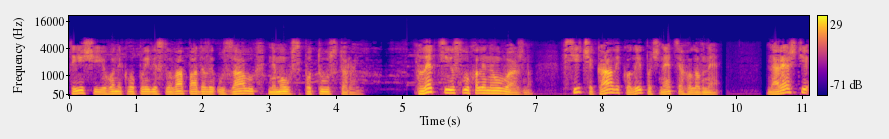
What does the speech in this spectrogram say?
тиші, його неквапливі слова падали у залу, немов з поту сторон. Лекцію слухали неуважно. Всі чекали, коли почнеться головне. Нарешті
